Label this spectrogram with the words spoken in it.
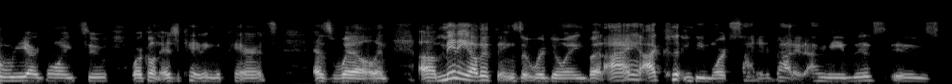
we are going to work on educating the parents as well and uh, many other things that we're doing. But I, I couldn't be more excited about it. I mean, this is.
